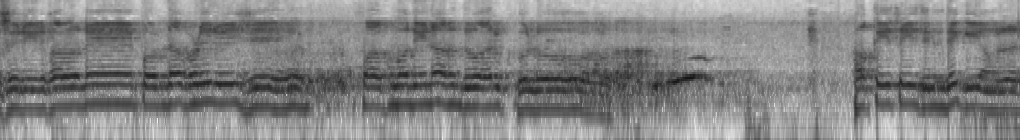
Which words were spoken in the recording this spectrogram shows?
سریر خرنے پردہ پڑی ریشے রয়েছে। مدینہ دوار کھلو حقیقی زندگی عمر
